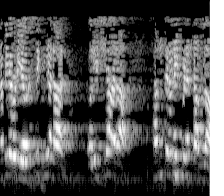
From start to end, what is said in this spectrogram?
நபியருடைய ஒரு சிக்னலால் ஒரு இஷாரா சந்திரனை பிளந்தாங்களா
